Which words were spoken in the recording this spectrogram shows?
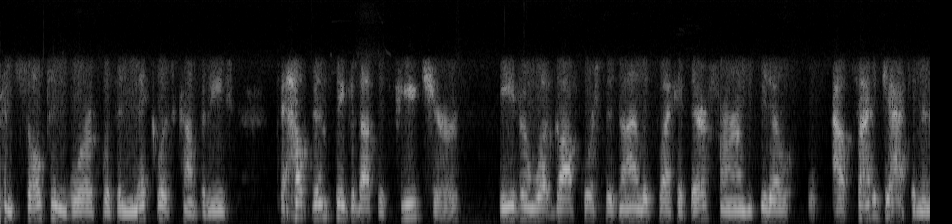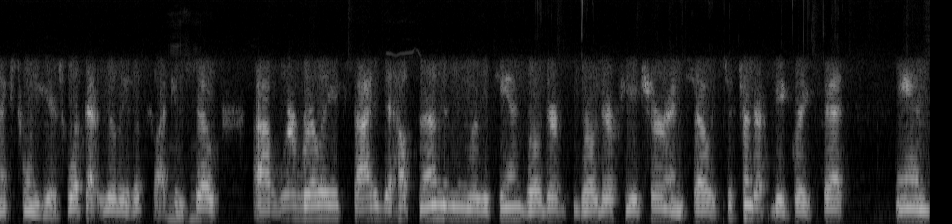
consulting work with the Nicklaus companies to help them think about the future, even what golf course design looks like at their firm, you know, outside of Jack in the next 20 years, what that really looks like. Mm-hmm. And so uh, we're really excited to help them in any way we can grow their grow their future. And so it's just turned out to be a great fit. And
